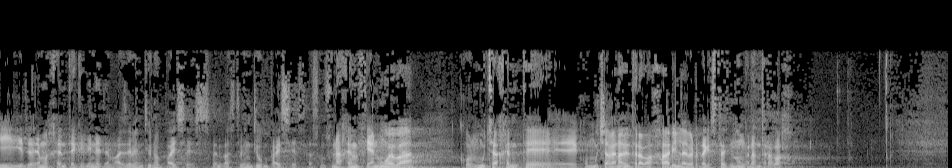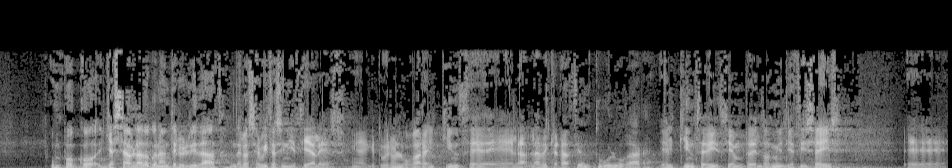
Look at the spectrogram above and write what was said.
y tenemos gente que viene de más de 21 países, de más de 21 países. Somos una agencia nueva, con mucha gente, eh, con mucha ganas de trabajar y la verdad que está haciendo un gran trabajo. Un poco, ya se ha hablado con anterioridad de los servicios iniciales, eh, que tuvieron lugar el 15, la, la, declaración tuvo lugar el 15 de diciembre del 2016. Eh,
